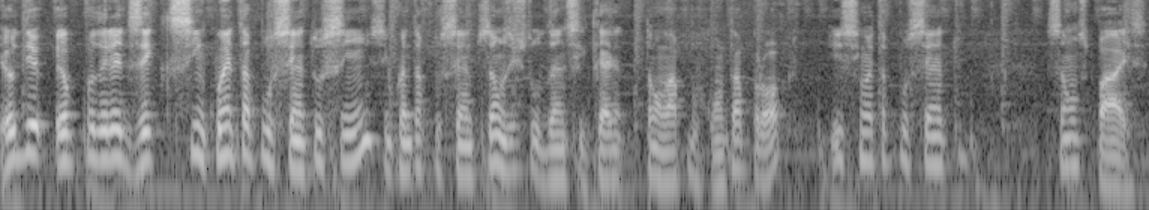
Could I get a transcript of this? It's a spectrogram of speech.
Eu, eu poderia dizer que 50% sim, 50% são os estudantes que querem, estão lá por conta própria e 50% são os pais.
